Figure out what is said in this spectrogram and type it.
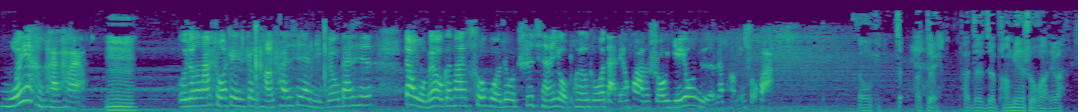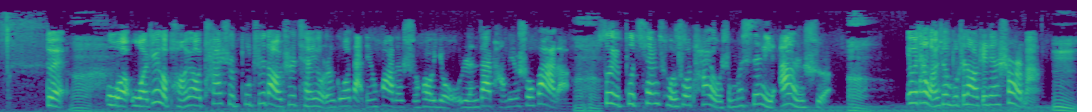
我也很害怕呀。嗯我就跟他说这是正常穿线，你不用担心。但我没有跟他说过，就之前有朋友给我打电话的时候，也有女的在旁边说话。，OK，这啊，对，他在这旁边说话，对吧？对啊，我，我这个朋友他是不知道之前有人给我打电话的时候有人在旁边说话的，嗯，所以不牵扯说他有什么心理暗示，嗯因为他完全不知道这件事儿嘛。嗯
